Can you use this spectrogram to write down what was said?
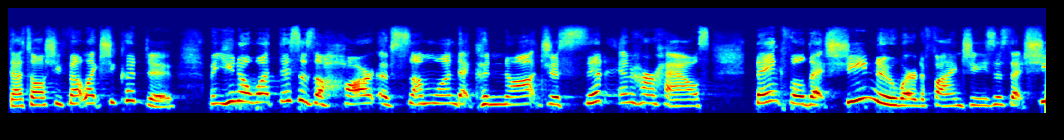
That's all she felt like she could do. But you know what? This is the heart of someone that could not just sit in her house, thankful that she knew where to find Jesus, that she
